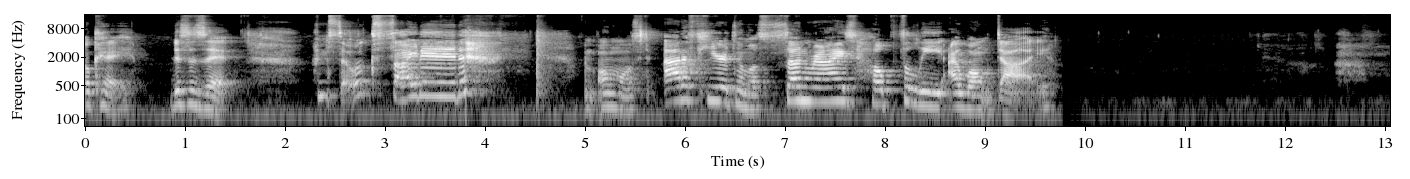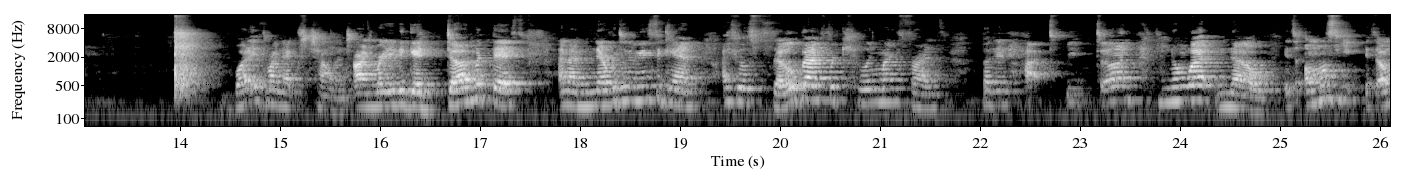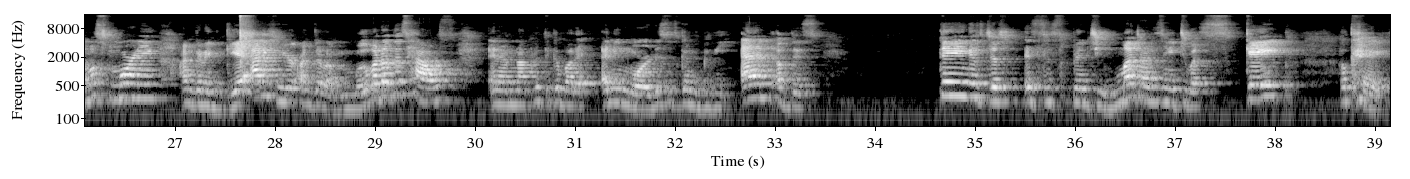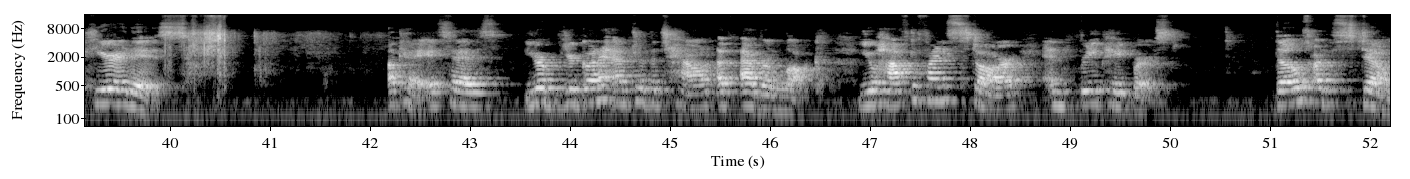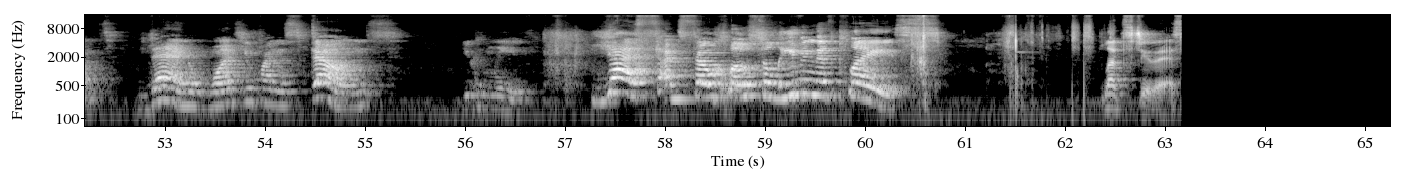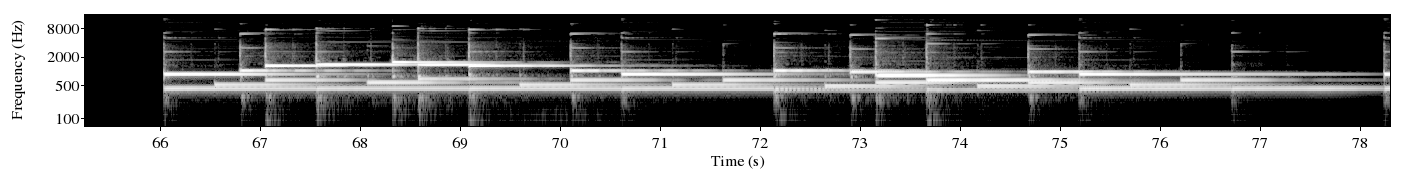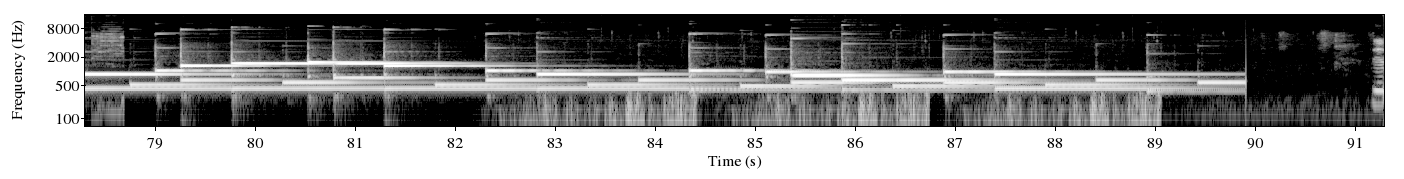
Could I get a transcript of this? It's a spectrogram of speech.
Okay, this is it. I'm so excited. I'm almost out of here. It's almost sunrise. Hopefully, I won't die. What is my next challenge? I'm ready to get done with this and I'm never doing this again. I feel so bad for killing my friends, but it had to be done. You know what? No. It's almost it's almost morning. I'm gonna get out of here. I'm gonna move out of this house and I'm not gonna think about it anymore. This is gonna be the end of this thing. It's just it's just been too much. I just need to escape. Okay, here it is. Okay, it says you're you're gonna enter the town of Everlock. You have to find a star and three papers. Those are the stones. Then once you find the stones, you can leave. Yes, I'm so close to leaving this place. Let's do this.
